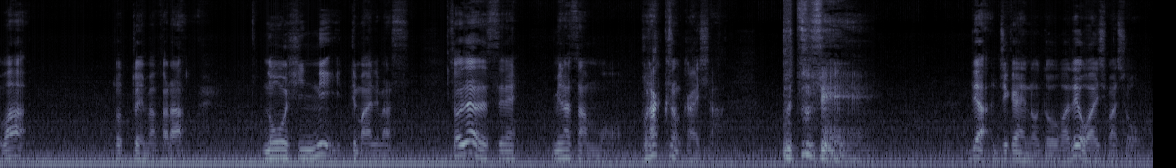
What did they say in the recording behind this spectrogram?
は、ちょっと今から納品に行ってまいります。それではですね、皆さんもブラックの会社、ぶつせでは次回の動画でお会いしましょう。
